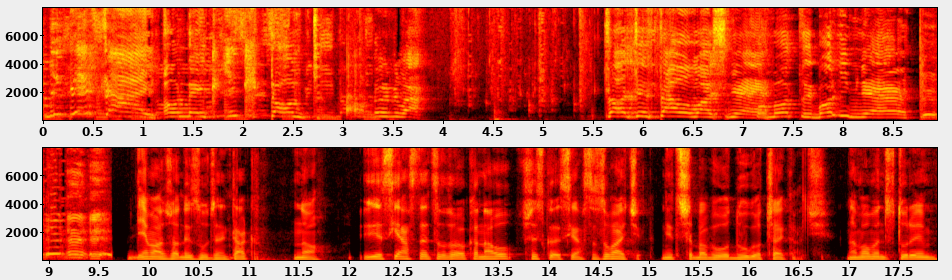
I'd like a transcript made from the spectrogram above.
Wypieszczaj! Onek idź stąd! Kurwa! Co się stało właśnie? Pomocy, boli mnie! Nie ma żadnych złudzeń, tak? No. Jest jasne co do tego kanału? Wszystko jest jasne. Słuchajcie, nie trzeba było długo czekać. Na moment, w którym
